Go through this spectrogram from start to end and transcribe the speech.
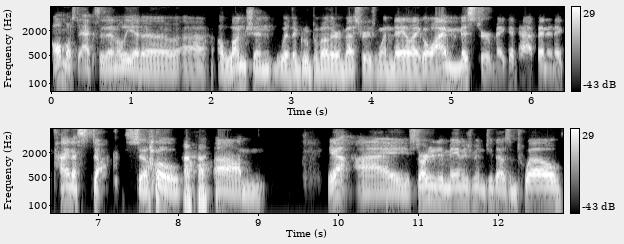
almost accidentally at a uh, a luncheon with a group of other investors one day, like, "Oh, I'm Mister Make It Happen," and it kind of stuck. So, um, yeah, I started in management in 2012.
